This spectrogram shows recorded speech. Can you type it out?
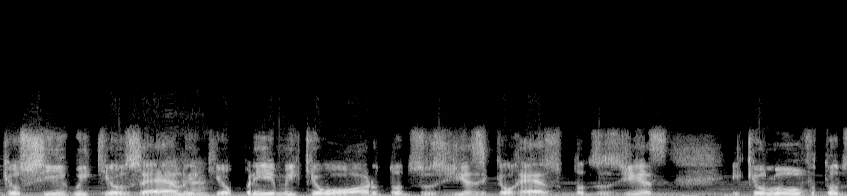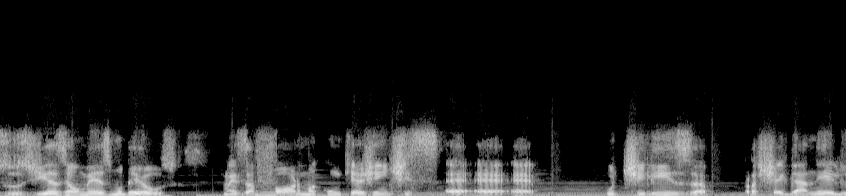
que eu sigo e que eu zelo Uhum. e que eu primo e que eu oro todos os dias e que eu rezo todos os dias e que eu louvo todos os dias é o mesmo Deus. Mas a Uhum. forma com que a gente é, é, é, utiliza para chegar nele,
